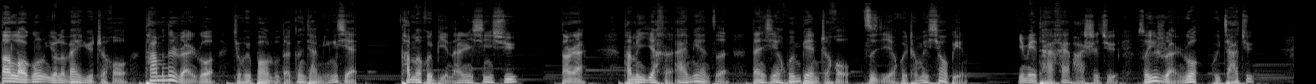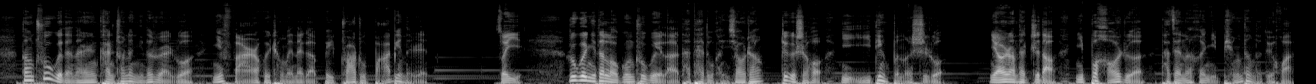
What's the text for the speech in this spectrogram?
当老公有了外遇之后，她们的软弱就会暴露得更加明显，她们会比男人心虚。当然，他们也很爱面子，担心婚变之后自己也会成为笑柄，因为太害怕失去，所以软弱会加剧。当出轨的男人看穿了你的软弱，你反而会成为那个被抓住把柄的人。所以，如果你的老公出轨了，他态度很嚣张，这个时候你一定不能示弱，你要让他知道你不好惹，他才能和你平等的对话。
